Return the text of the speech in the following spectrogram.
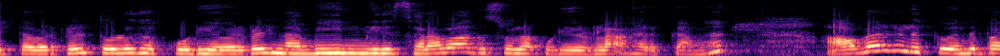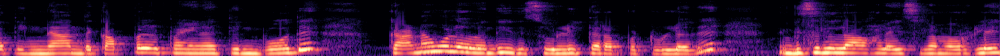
ஏற்றவர்கள் தொழுகக்கூடியவர்கள் நபியின் மீது செலவாத சொல்லக்கூடியவர்களாக இருக்காங்க. அவர்களுக்கு வந்து பார்த்திங்கன்னா அந்த கப்பல் பயணத்தின் போது கனவுல வந்து இது சொல்லித்தரப்பட்டுள்ளது தரப்பட்டுள்ளது. அலையம் அவர்களே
